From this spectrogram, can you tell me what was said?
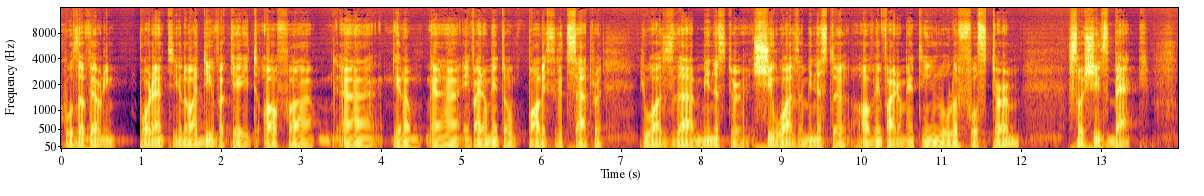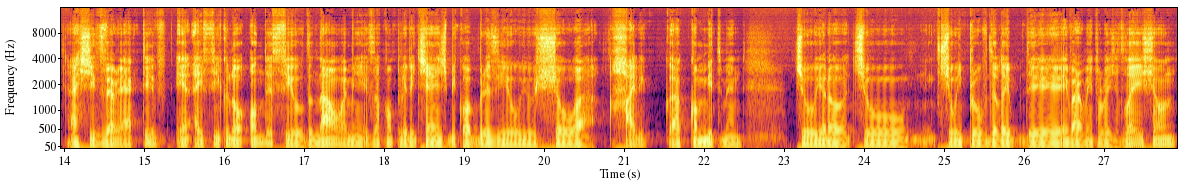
who's a very important, you know, advocate of, uh, uh, you know, uh, environmental policy, etc. He was the minister. She was a minister of environment in Lula's first term, so she's back. Uh, she's very active, and I think you know on this field now. I mean, it's a completely change because Brazil you show a highly uh, commitment to you know to to improve the the environmental legislation,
